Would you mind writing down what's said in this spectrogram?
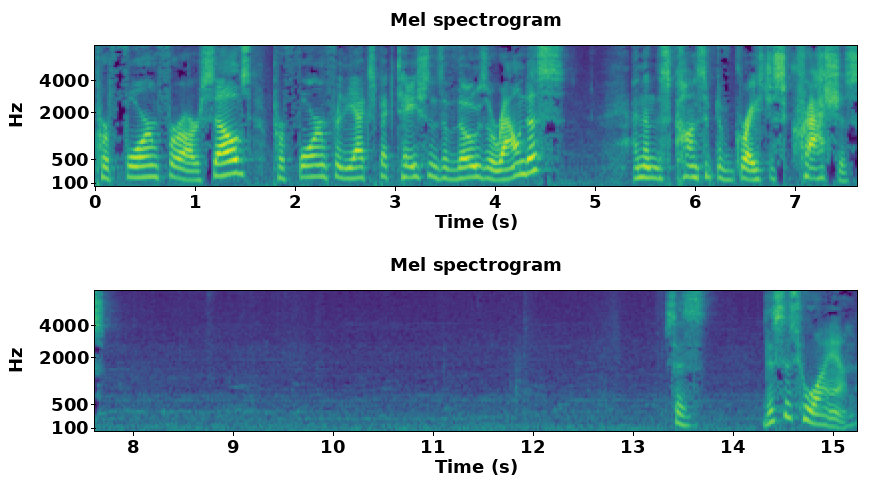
Perform for ourselves, perform for the expectations of those around us. And then this concept of grace just crashes. says, This is who I am.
